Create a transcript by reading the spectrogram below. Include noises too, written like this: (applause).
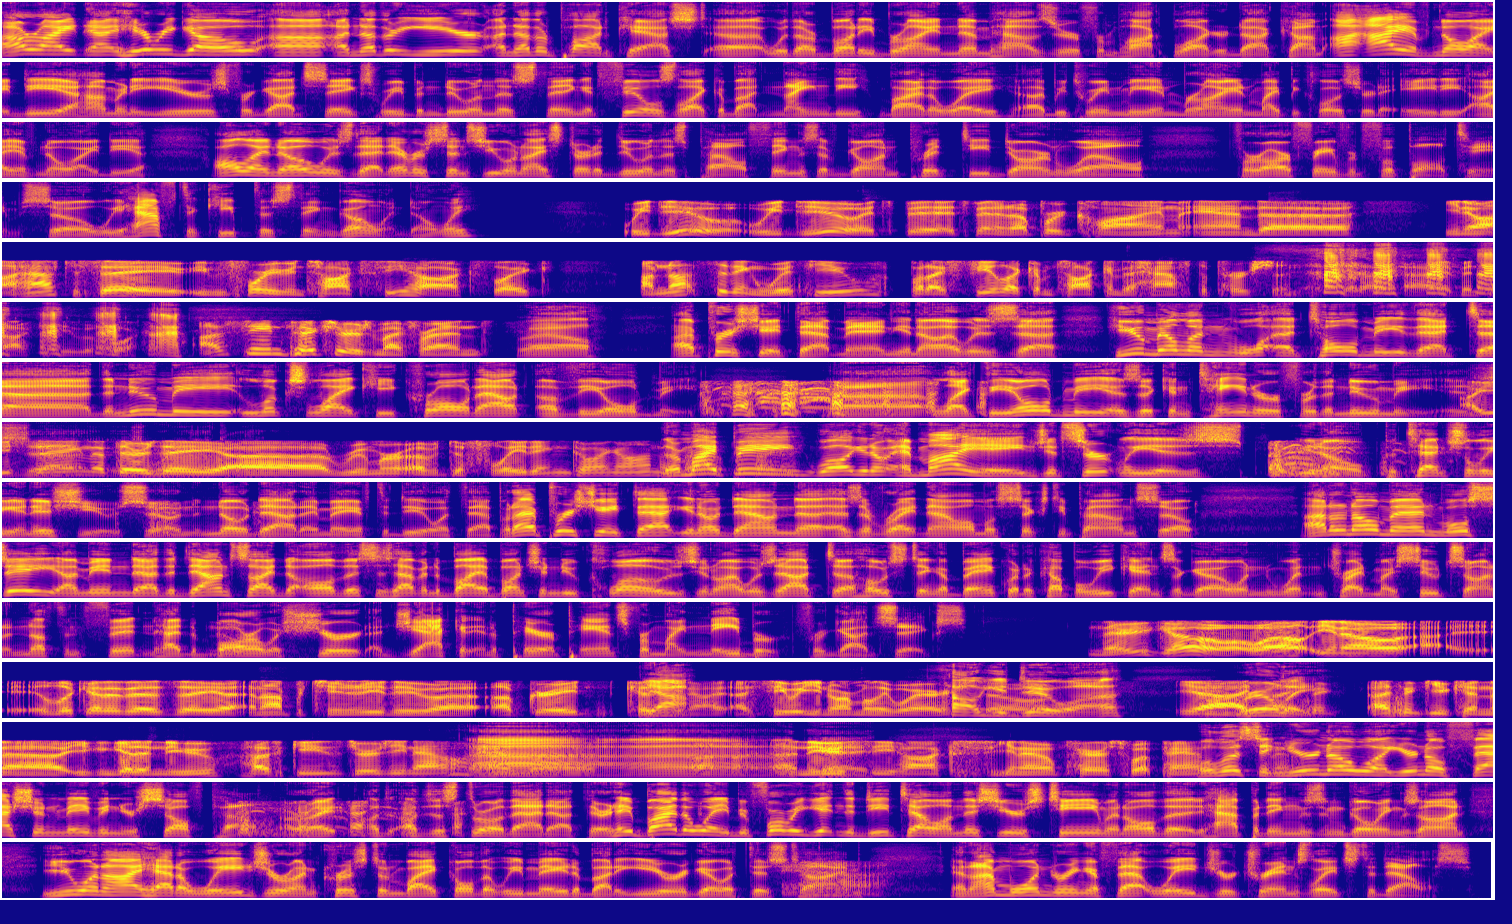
All right, uh, here we go. Uh, another year, another podcast uh, with our buddy Brian Nemhauser from HawkBlogger.com. I, I have no idea how many years, for God's sakes, we've been doing this thing. It feels like about 90, by the way, uh, between me and Brian. Might be closer to 80. I have no idea. All I know is that ever since you and I started doing this, pal, things have gone pretty darn well for our favorite football team. So we have to keep this thing going, don't we? We do. We do. It's been it's been an upward climb, and uh, you know I have to say before we even talk Seahawks, like I'm not sitting with you, but I feel like I'm talking to half the person that I, I've been talking to before. (laughs) I've seen pictures, my friend. Well, I appreciate that, man. You know, I was uh, Hugh Millen w- uh, told me that uh, the new me looks like he crawled out of the old me. (laughs) Uh, like the old me is a container for the new me. Is, Are you saying uh, that is there's a uh, rumor of deflating going on? There might be. saying? Well, you know, at my age, it certainly is, you know, (laughs) potentially an issue. So, no doubt I may have to deal with that. But I appreciate that, you know, down uh, as of right now, almost 60 pounds. So, I don't know, man. We'll see. I mean, uh, the downside to all this is having to buy a bunch of new clothes. You know, I was out uh, hosting a banquet a couple weekends ago and went and tried my suits on and nothing fit and had to borrow a shirt, a jacket, and a pair of pants from my neighbor, for God's sakes. There you go. Well, you know, I look at it as a an opportunity to uh, upgrade because Yeah. you know I, I see what you normally wear. How you do, huh? Yeah, I- Really? I, think I think you can uh, you can get a new Huskies jersey now and uh, Ah, a, a new okay. Seahawks, you know, pair of sweatpants. Well, listen, you know? you're no uh, you're no fashion maven yourself, pal. All right, I'll, I'll just throw that out there. And hey, by the way, before we get into detail on this year's team and all the happenings and goings on, you and I had a wager on Christine Michael that we made about a year ago at this time, Yeah. And I'm wondering if that wager translates to Dallas.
